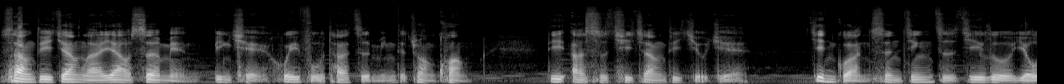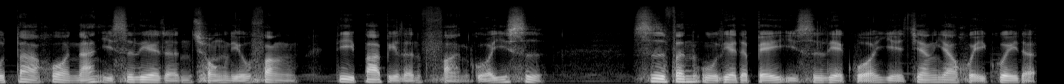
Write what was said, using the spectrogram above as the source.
上帝将来要赦免并且恢复他子民的状况。第二十七章第九节，尽管圣经只记录犹大或南以色列人从流放。第巴比伦反国一事，四分五裂的北以色列国也将要回归的。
